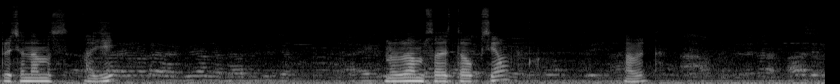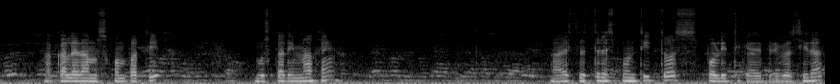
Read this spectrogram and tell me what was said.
Presionamos allí. Nos vamos a esta opción a ver. Acá le damos compartir. Buscar imagen. A estos tres puntitos política de privacidad.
